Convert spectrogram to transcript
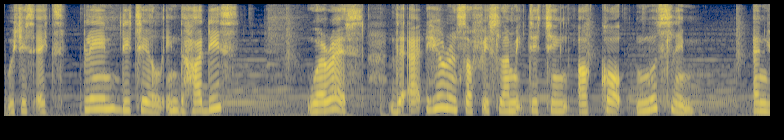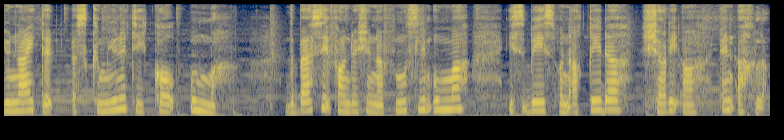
which is explained detail in the Hadith, whereas the adherents of Islamic teaching are called Muslim and united as community called Ummah. The basic foundation of Muslim Ummah is based on Aqidah, Sharia and Akhlaq.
